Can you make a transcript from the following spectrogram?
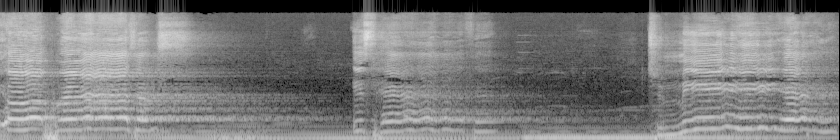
your presence is heaven to me. Yeah.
